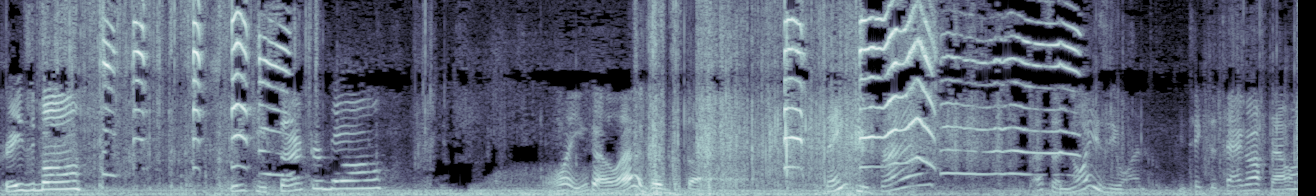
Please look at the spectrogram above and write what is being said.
Crazy ball. Soccer ball. Boy, you got a lot of good stuff. Thank you, friend. That's a noisy one. You take the tag off that one?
